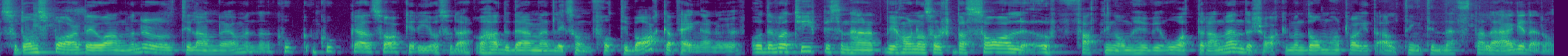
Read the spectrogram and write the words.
Så de sparar det och använder det till andra, ja men koka, koka saker i och sådär. Och hade därmed liksom fått tillbaka pengar nu. Och det var typiskt den här att vi har någon sorts basal uppfattning om hur vi återanvänder saker. Men de har tagit allting till nästa läge där de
